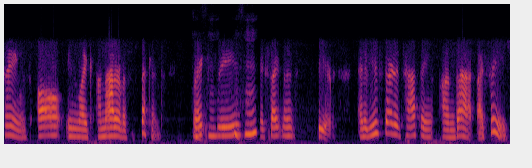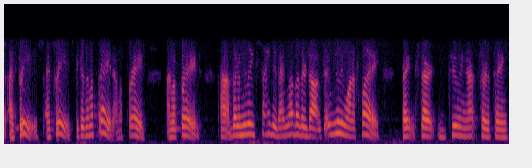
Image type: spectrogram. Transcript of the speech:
things all in like a matter of a second, right? Mm-hmm. Freeze, mm-hmm. excitement, fear. And if you started tapping on that, I freeze, I freeze, I freeze because I'm afraid, I'm afraid, I'm afraid. Uh, but I'm really excited. I love other dogs. I really want to play, right? And start doing that sort of thing.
